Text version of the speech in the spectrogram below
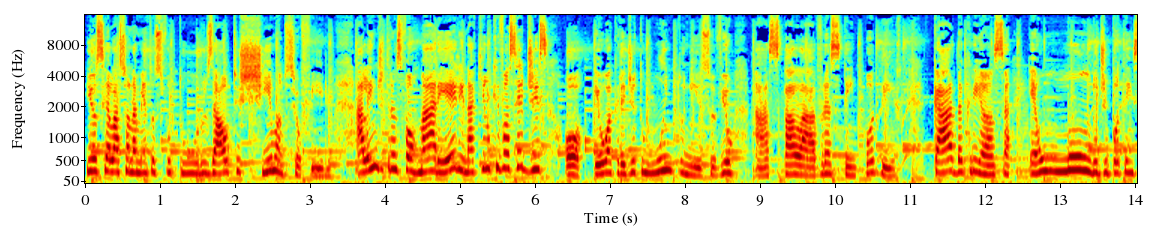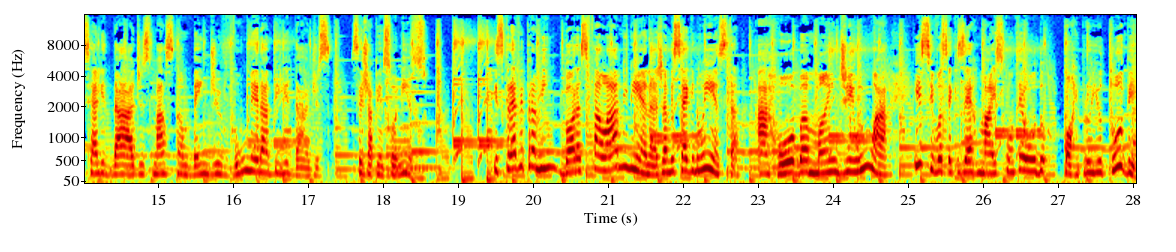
e os relacionamentos futuros, a autoestima do seu filho. Além de transformar ele naquilo que você diz. Ó, oh, eu acredito muito nisso, viu? As palavras têm poder. Cada criança é um mundo de potencialidades, mas também de vulnerabilidades. Você já pensou nisso? Escreve para mim, bora se falar, menina. Já me segue no Insta, arroba mãe de 1A. E se você quiser mais conteúdo, corre pro YouTube,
